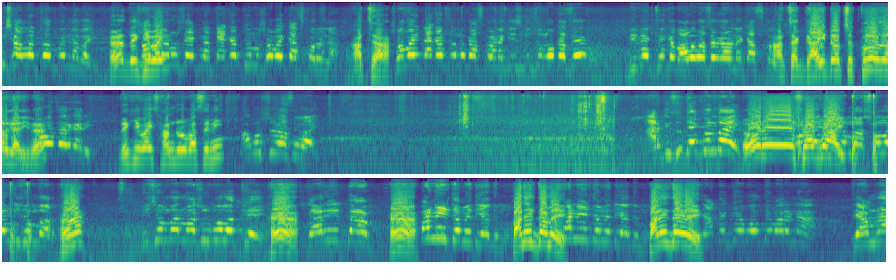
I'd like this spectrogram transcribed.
ইনশাআল্লাহ ঠকবেন না ভাই। হ্যাঁ, দেখি ভাই। মানুষ এক না টাকার জন্য সবাই কাজ করে না। আচ্ছা। সবাই টাকার জন্য কাজ করে না কিছু কিছু লোক আছে বিবেক থেকে ভালোবাসার কারণে কাজ করে। আচ্ছা গাড়িটা হচ্ছে ক্লোজার গাড়ি না? রোজার গাড়ি। দেখি ভাই আসেনি অবশ্যই আছে ভাই। আর কিছু দেখবেন ভাই? ওরে শখ ভাই। ষোলোই ডিসেম্বর। হ্যাঁ? ডিসেম্বর মাস উপলক্ষে হ্যাঁ। গাড়ির দাম হ্যাঁ। পানির দামে দিয়ে দেবো পানির দামে? পানির দামে দিয়ে দেবো পানির দামে? যাতে কেউ বলতে পারে না যে আমরা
